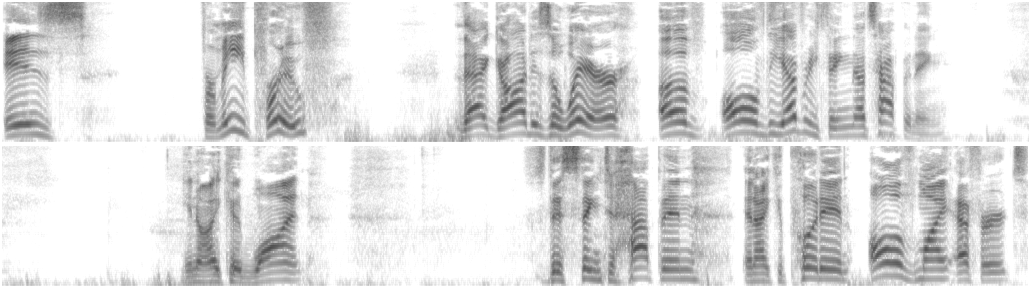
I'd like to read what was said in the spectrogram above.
is for me proof that God is aware of all of the everything that's happening. You know, I could want this thing to happen and I could put in all of my effort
